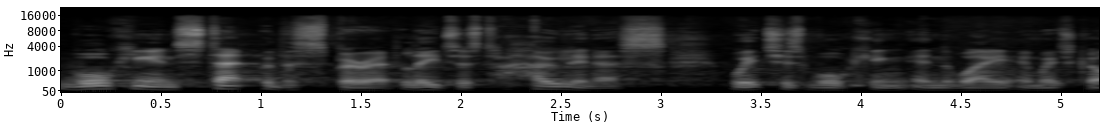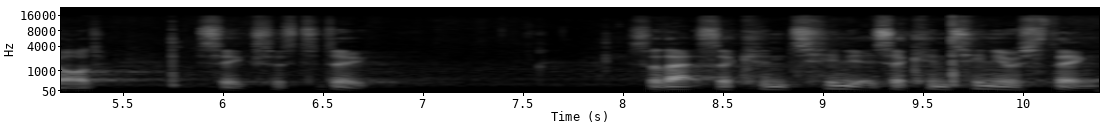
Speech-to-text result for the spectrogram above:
walking in step with the Spirit leads us to holiness, which is walking in the way in which God seeks us to do. So that's a continu- it's a continuous thing.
